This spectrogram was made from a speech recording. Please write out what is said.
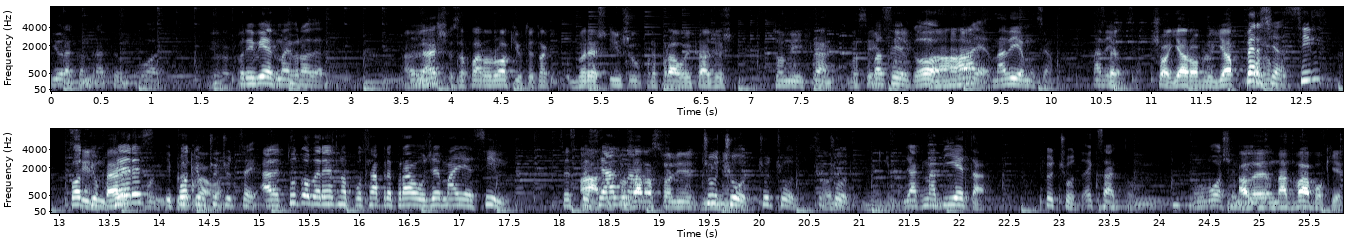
Юра Кондратюк. Вот. Юра, Привіт, мій бродер. А за пару років ти так береш іншу приправу і кажеш, то мій френд Василь. Василько, о, Ага. далі, надіємося. Надіємося. Що я роблю? Я Перше можу- сіль, потім перець перець і потім приправа. чуть-чуть цей. Але тут обережно, бо ця приправа вже має сіль. Це А, спеціальна. тобто зараз солі Чуть-чуть, чуть-чуть, чуть-чуть. мінімум. Як на дієта. Чуть-чуть, ексакто. Але на два боки.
